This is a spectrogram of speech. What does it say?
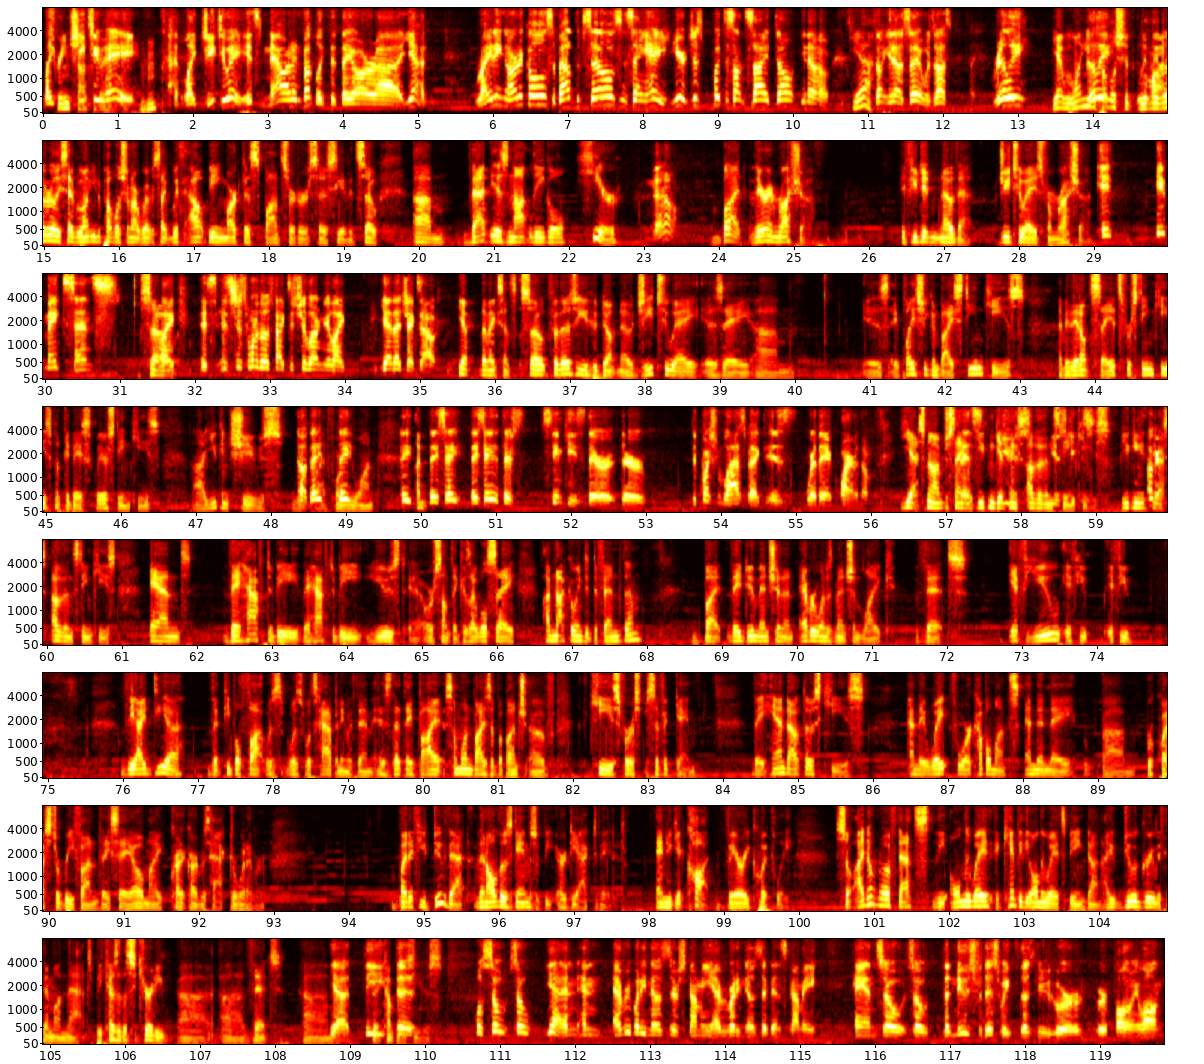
like screenshots of. G2A, like G2A, it's now out in public that they are, uh, yeah, writing articles about themselves and saying, hey, here, just put this on the site. Don't, you know, yeah, don't, you know, say it was us. Like, really? Yeah, we want you Really? to publish it. We, Come they on. literally said we want you to publish on our website without being marked as sponsored or associated. So um, that is not legal here, No. but they're in Russia. If you didn't know that, G2A is from Russia. It, it makes sense. So Like, it's, it's just one of those facts that you learn. You're like, Yeah, that checks out. Yep, that makes sense. So for those of you who don't know, G2A is a um, is a place you can buy Steam keys. I mean, they don't say it's for Steam keys, but they basically are Steam keys. Uh, you can choose what No, they- platform they- you want. They I'm- they say they say that there's Steam keys. They're they're the questionable aspect is where they acquire them. Yes, no, I'm just saying like you can get things other than Steam keys. keys. You can get Okay. things other than Steam keys, and they have to be they have to be used uh, or something. Because I will say, I'm not going to defend them, but they do mention and everyone has mentioned like that if you if you if you the idea that people thought was was what's happening with them is that they buy someone buys up a bunch of keys for a specific game. They hand out those keys and they wait for a couple months and then they um, request a refund. They say oh my credit card was hacked or whatever. But if you do that then all those games would be, are deactivated and you get caught very quickly so I don't know if that's the only way. It can't be the only way it's being done. I do agree with them on that because of the security uh, uh, that um, Yeah, the- that companies the- use. Well, so so yeah, and and everybody knows they're scummy. Everybody knows they've been scummy, and so so the news for this week, for those of you who are who are following along,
